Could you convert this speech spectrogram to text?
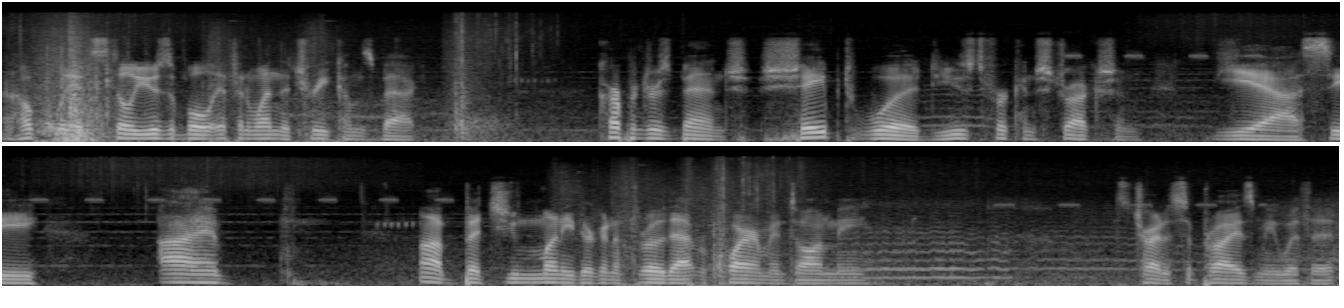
And hopefully it's still usable if and when the tree comes back. Carpenter's bench. Shaped wood used for construction. Yeah, see, I, I bet you money they're going to throw that requirement on me. Let's try to surprise me with it.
